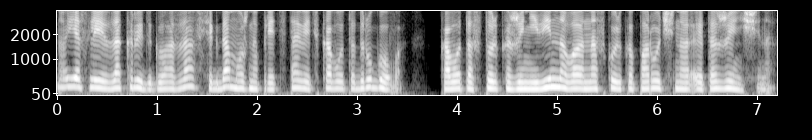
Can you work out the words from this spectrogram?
но если закрыть глаза, всегда можно представить кого-то другого. Кого-то столько же невинного, насколько порочна эта женщина.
